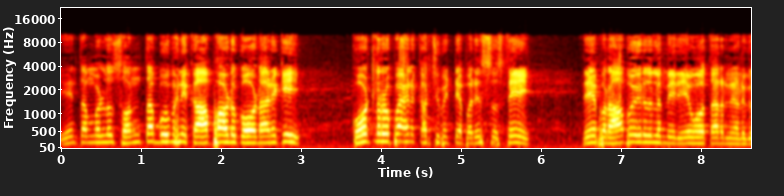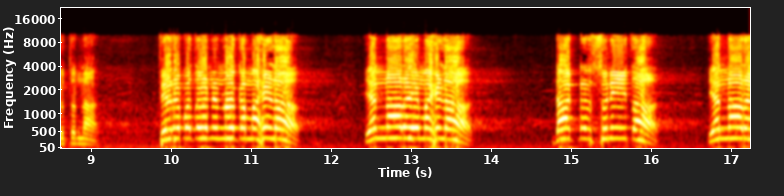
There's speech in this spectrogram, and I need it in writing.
ఏం తమ్ముళ్ళు సొంత భూమిని కాపాడుకోవడానికి కోట్ల రూపాయలు ఖర్చు పెట్టే పరిస్థితి వస్తే రేపు రాబోయే రోజుల్లో మీరు ఏమవుతారని అడుగుతున్నా. తిరుపతిలో నిన్న ఒక మహిళ ఎన్ఆర్ఐ మహిళ డాక్టర్ సునీత ఎన్ఆర్ఐ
